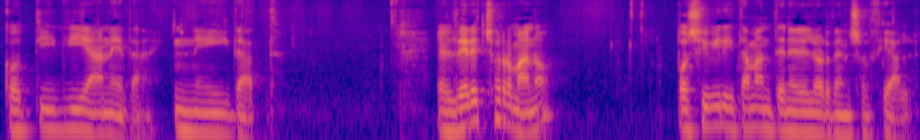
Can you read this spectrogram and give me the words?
Cotidianeidad. El derecho romano posibilita mantener el orden social,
